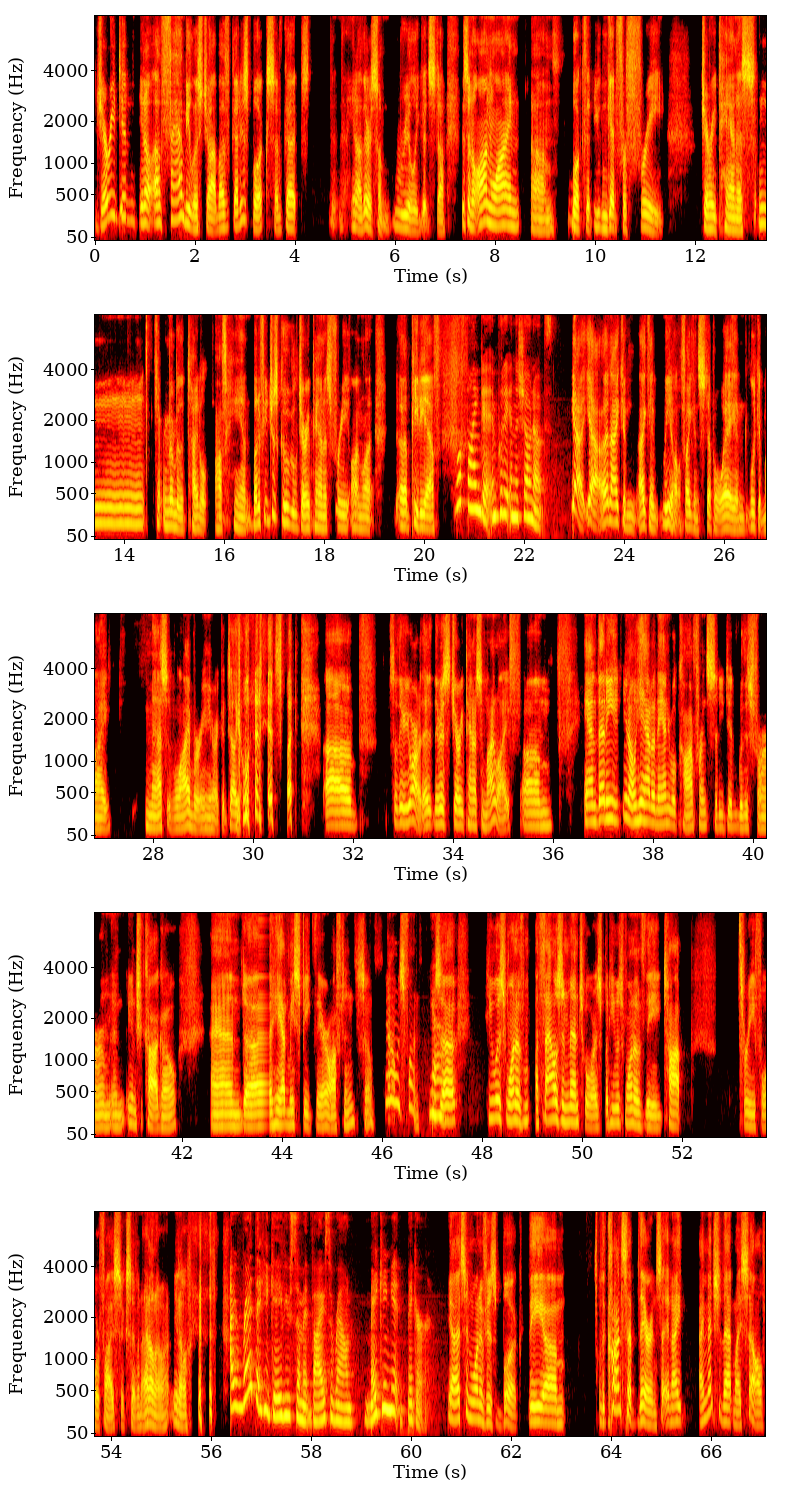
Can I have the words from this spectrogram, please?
Jerry did, you know, a fabulous job. I've got his books. I've got, you know, there's some really good stuff. There's an online um, book that you can get for free. Jerry Panas. Mm, can't remember the title offhand, but if you just Google Jerry Panas free online uh, PDF, we'll find it and put it in the show notes. Yeah, yeah, and I can, I can, you know, if I can step away and look at my massive library here. I could tell you what it is, but uh, so there you are. There, there is Jerry Panas in my life. Um, and then he, you know, he had an annual conference that he did with his firm in, in Chicago. And uh, he had me speak there often. So, you know, it was fun. Yeah. Was, uh, he was one of a thousand mentors, but he was one of the top three, four, five, six, seven. I don't know. You know. I read that he gave you some advice around making it bigger. Yeah, that's in one of his book. The um, the concept there, and and I I mentioned that myself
